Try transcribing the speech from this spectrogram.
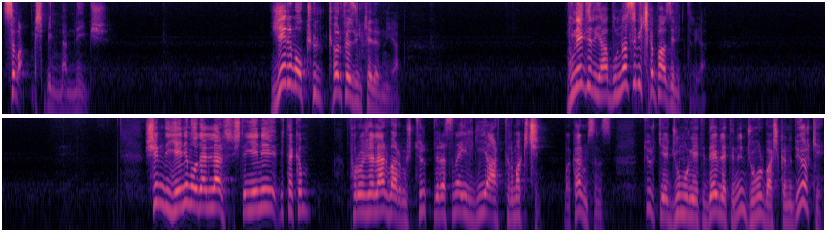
Sıvapmış bilmem neymiş. Yerim o kül, körfez ülkelerini ya. Bu nedir ya? Bu nasıl bir kepazeliktir ya? Şimdi yeni modeller, işte yeni bir takım projeler varmış Türk lirasına ilgiyi arttırmak için. Bakar mısınız? Türkiye Cumhuriyeti Devleti'nin Cumhurbaşkanı diyor ki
